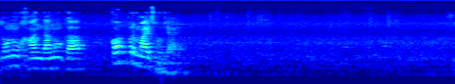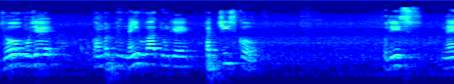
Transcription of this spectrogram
दोनों ख़ानदानों का कॉम्प्रोमाइज़ हो जाए। जो मुझे कॉम्प्रोमाइज़ नहीं हुआ क्योंकि 25 को पुलिस ने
